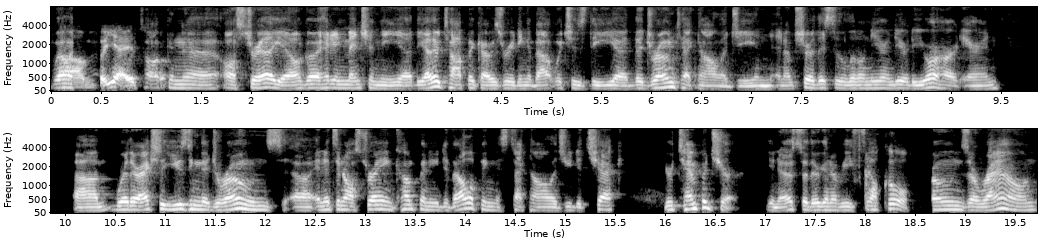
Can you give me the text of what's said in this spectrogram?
Well, Um, but yeah, We're it's talking uh, Australia. I'll go ahead and mention the uh, the other topic I was reading about, which is the uh, the drone technology, and and I'm sure this is a little near and dear to your heart, Aaron, um, where they're actually using the drones, uh, and it's an Australian company developing this technology to check your temperature. You know, so they're going to be Oh, flying cool. drones around,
